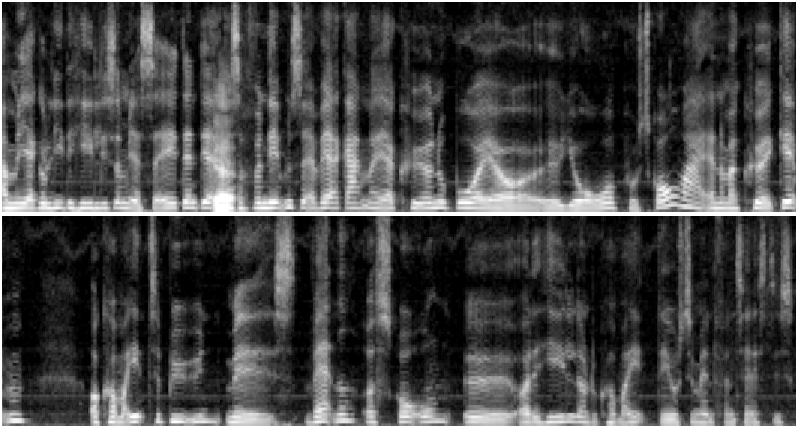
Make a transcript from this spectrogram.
Jamen, jeg kan jo lide det hele, ligesom jeg sagde. Den der Ja. altså fornemmelse af hver gang, når jeg kører, nu bor jeg jo, øh, jo over på Skovvej, at når man kører igennem og kommer ind til byen med vandet og skoven øh, og det hele, når du kommer ind, det er jo simpelthen fantastisk.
